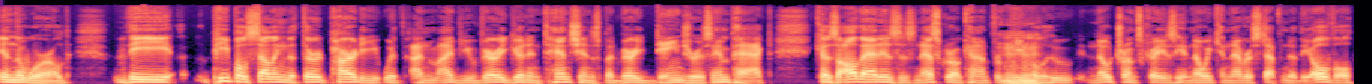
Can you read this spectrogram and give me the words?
in the world the people selling the third party with in my view very good intentions but very dangerous impact because all that is is an escrow account for mm-hmm. people who know trump's crazy and know he can never step into the oval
